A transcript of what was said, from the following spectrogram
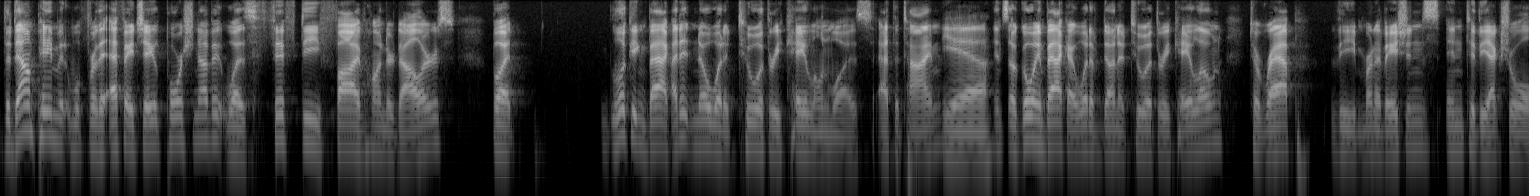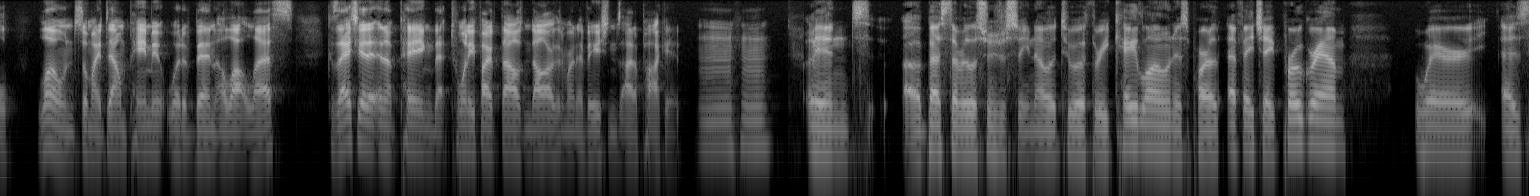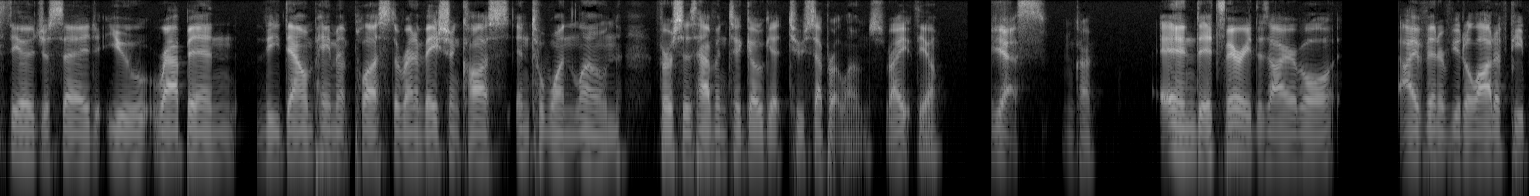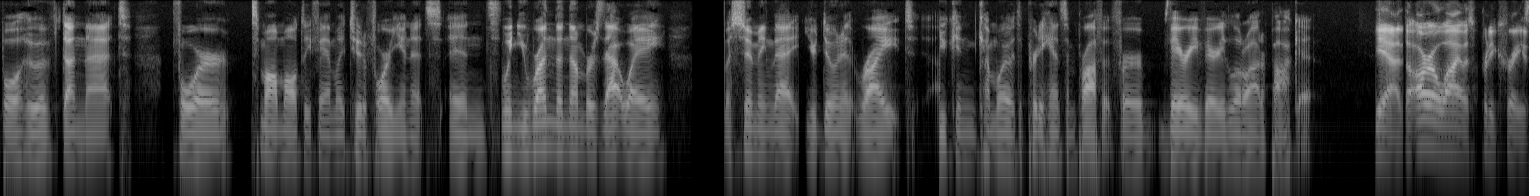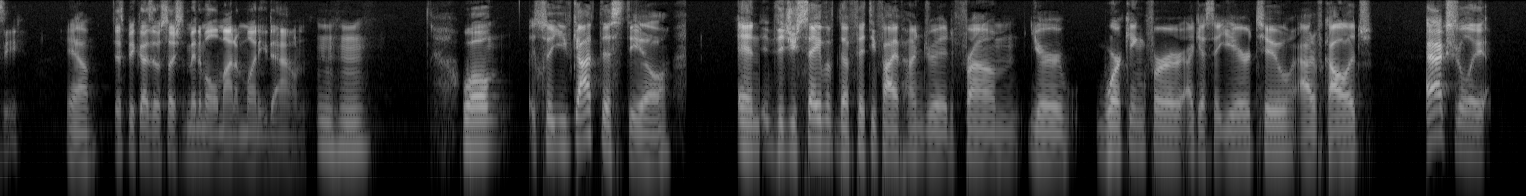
the down payment for the FHA portion of it was fifty-five hundred dollars, but looking back, I didn't know what a two or three K loan was at the time. Yeah. And so going back, I would have done a two or three K loan to wrap the renovations into the actual loan. So my down payment would have been a lot less because I actually had to end up paying that $25,000 in renovations out of pocket. Mm-hmm. And uh, best ever listeners, just so you know, a 203k loan is part of the FHA program, where, as Theo just said, you wrap in the down payment plus the renovation costs into one loan versus having to go get two separate loans, right, Theo? Yes. Okay. And it's very desirable. I've interviewed a lot of people who have done that for small multifamily, two to four units. And when you run the numbers that way, assuming that you're doing it right, you can come away with a pretty handsome profit for very, very little out of pocket. Yeah, the ROI was pretty crazy Yeah. just because it was such a minimal amount of money down. Mm-hmm. Well, so you've got this deal, and did you save the fifty five hundred from your working for I guess a year or two out of college? Actually,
